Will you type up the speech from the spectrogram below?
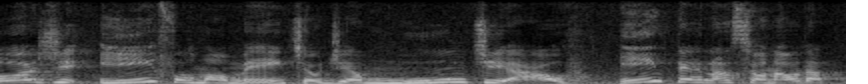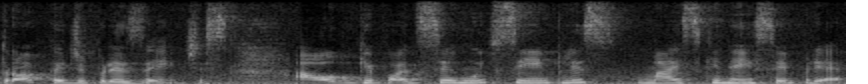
Hoje, informalmente, é o Dia Mundial Internacional da Troca de Presentes. Algo que pode ser muito simples, mas que nem sempre é.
